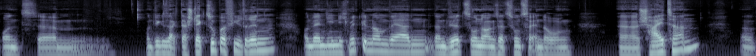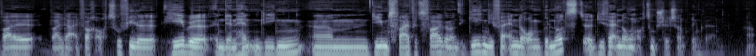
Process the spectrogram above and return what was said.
Und, ähm, und wie gesagt, da steckt super viel drin. Und wenn die nicht mitgenommen werden, dann wird so eine Organisationsveränderung äh, scheitern, weil, weil da einfach auch zu viele Hebel in den Händen liegen, ähm, die im Zweifelsfall, wenn man sie gegen die Veränderung benutzt, äh, die Veränderung auch zum Stillstand bringen werden. Ja.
